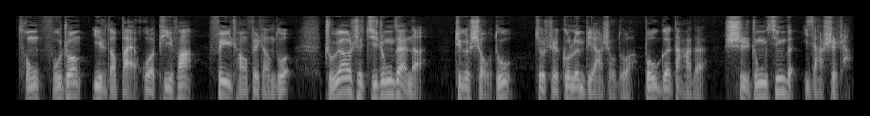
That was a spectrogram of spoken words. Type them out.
从服装一直到百货批发，非常非常多，主要是集中在呢这个首都，就是哥伦比亚首都啊，波哥大的市中心的一家市场。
